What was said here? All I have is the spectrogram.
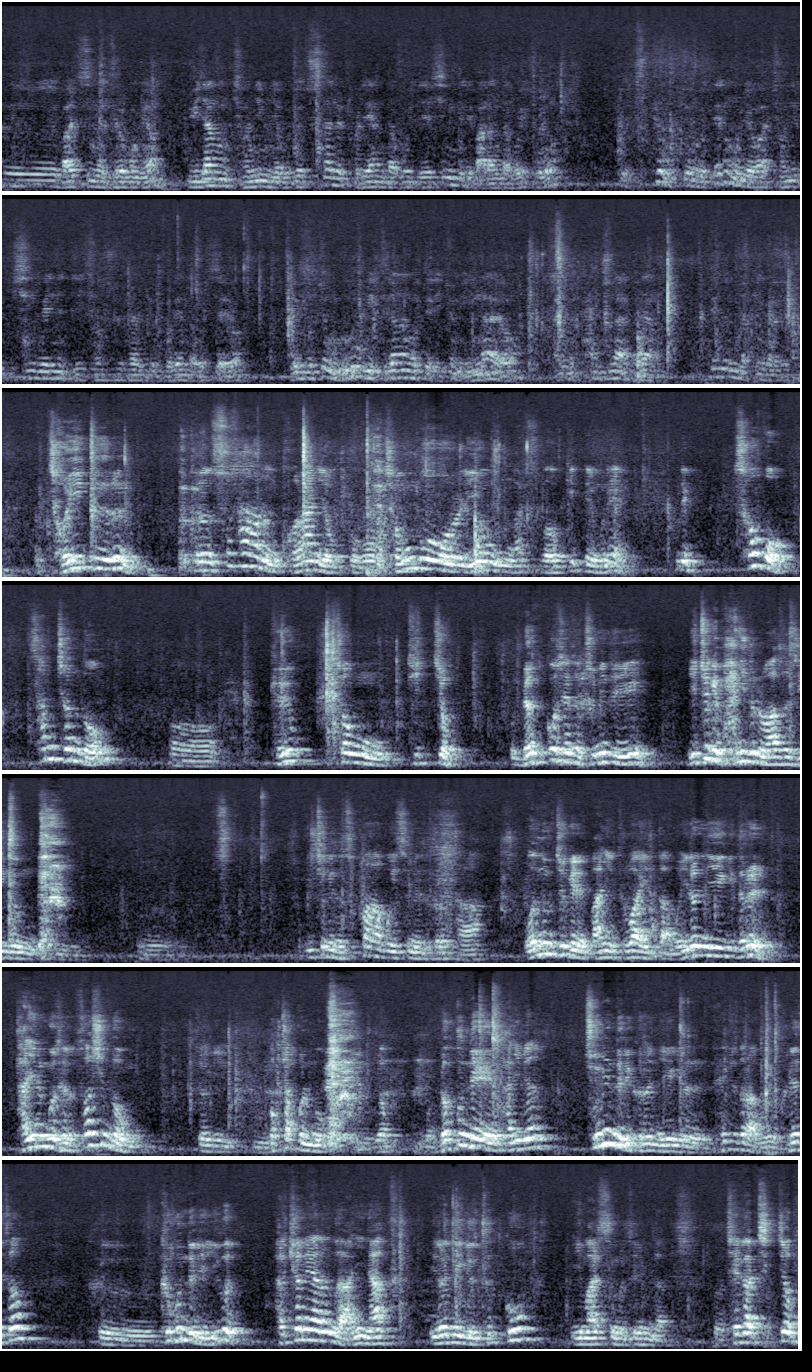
그 말씀을 들어보면 위장 전임 여부도 수사를 벌여한다고 이제 시민들이 말한다고 했고 그 투표 목적으로 때로 몰려와 전입 신고했는지 전수조사를 좀 벌여한다고 했어요. 여기서 좀 의혹이 드러난 것들이 좀 있나요? 아니면 단순한 그냥 뜬금 잡힌가요? 저희들은 그런 수사하는 권한이 없고 정보를 이용할 수가 없기 때문에 근데 서고 삼천동 어, 교육청 뒤쪽 몇 곳에서 주민들이 이쪽에 많이들 와서 지금 어, 이쪽에서 숙박하고 있으면서 그렇다. 원룸 쪽에 많이 들어와 있다. 뭐 이런 얘기들을 다니는 곳에서 서신동 저기 먹자골목 옆몇 군데 다니면 주민들이 그런 얘기를 해주더라고요. 그래서 그 그분들이 이거 밝혀내야 하는 거 아니냐 이런 얘기를 듣고 이 말씀을 드립니다. 어, 제가 직접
